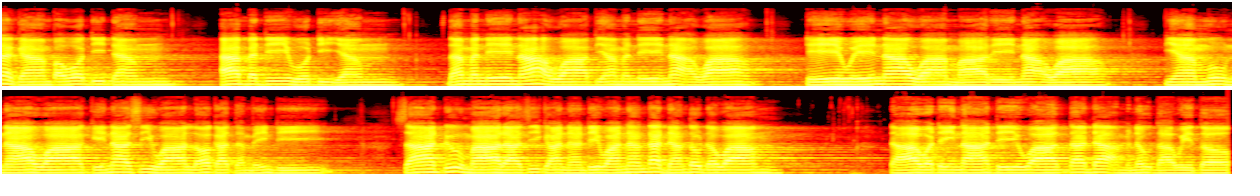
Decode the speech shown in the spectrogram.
စကံပဝတိတံအပတိဝတိယံ သမနေနာဝါဗျမနေနာဝါဒေဝေနာဝါမာရိနာဝါဗျံမှုနာဝါကိနာစီဝါလောကသမိန်တိသာတုမာရာဇိကနံဒေဝနံတတံသုတ်တဝံတာဝတိန်သာဒေဝတတ္တမနုဿဝေတော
